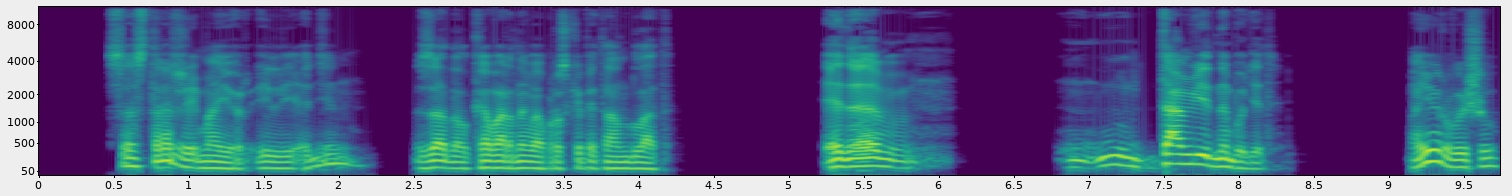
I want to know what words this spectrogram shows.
— Со стражей, майор, или один? — задал коварный вопрос капитан Блад. — Это... там видно будет. Майор вышел,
